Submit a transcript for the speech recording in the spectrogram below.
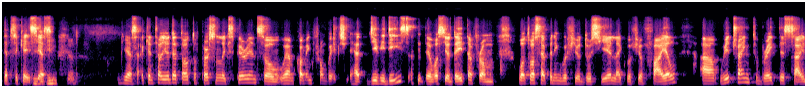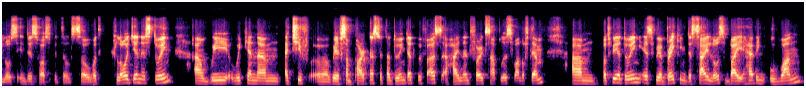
that's the case yes yes i can tell you that out of personal experience so where i'm coming from we actually had dvds there was your data from what was happening with your dossier like with your file uh, we're trying to break the silos in this hospital. So what Cloudian is doing, um, we we can um, achieve. Uh, we have some partners that are doing that with us. Uh, Hyland, for example, is one of them. Um, what we are doing is we are breaking the silos by having one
